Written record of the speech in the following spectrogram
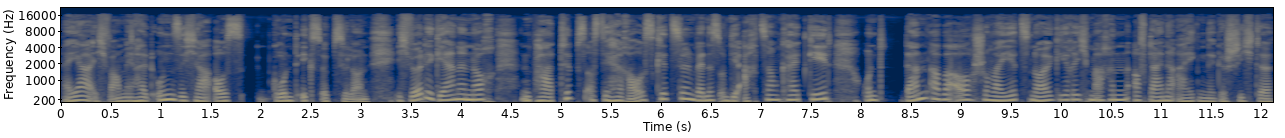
naja, ich war mir halt unsicher aus Grund XY. Ich würde gerne noch ein paar Tipps aus dir herauskitzeln, wenn es um die Achtsamkeit geht und dann aber auch schon mal jetzt neugierig machen auf deine eigene Geschichte.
